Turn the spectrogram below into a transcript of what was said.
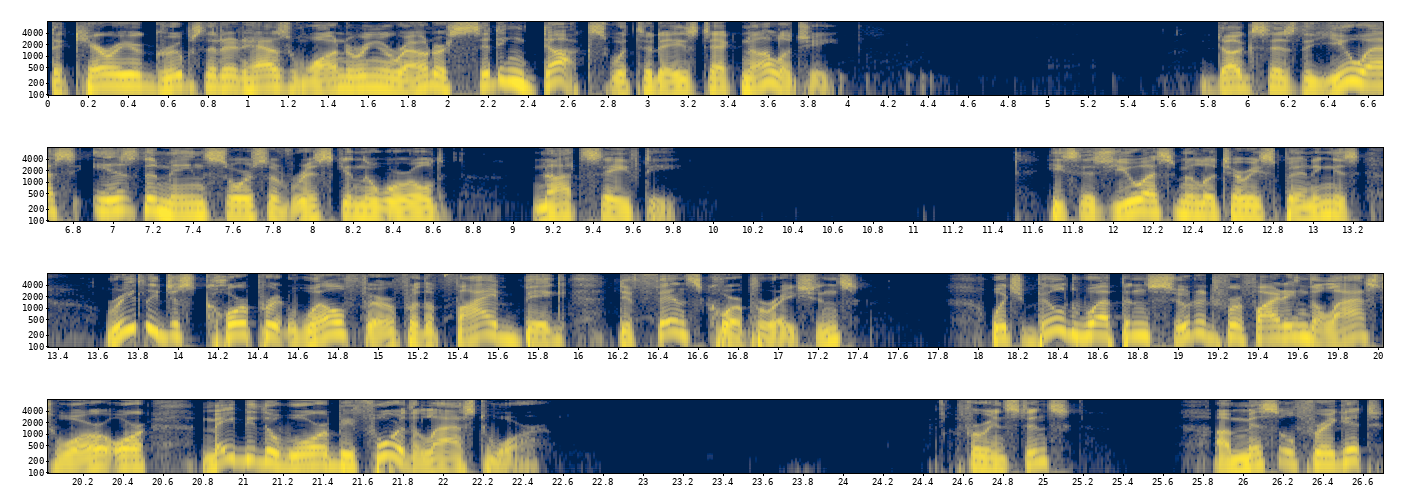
The carrier groups that it has wandering around are sitting ducks with today's technology. Doug says the U.S. is the main source of risk in the world, not safety. He says U.S. military spending is really just corporate welfare for the five big defense corporations which build weapons suited for fighting the last war or maybe the war before the last war. For instance, a missile frigate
